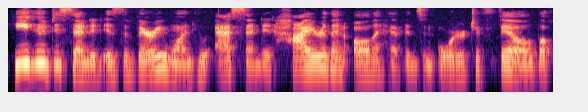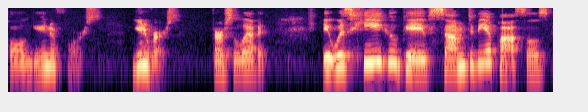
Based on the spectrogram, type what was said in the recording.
He who descended is the very one who ascended higher than all the heavens in order to fill the whole universe. Universe. Verse 11. It was he who gave some to be apostles,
